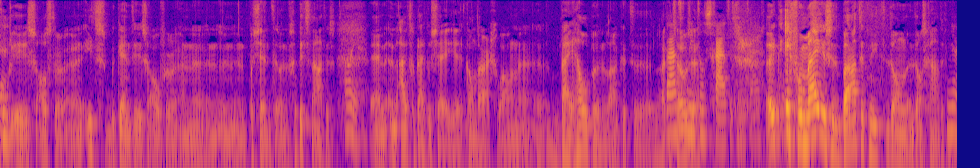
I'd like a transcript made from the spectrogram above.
goed is als er eh, iets bekend is over een, eh, een, een, een patiënt, een gebitsstatus. Oh ja. En een uitgebreid dossier eh, kan daar gewoon bij helpen, laat ik het, laat ik het Baat zo het niet, zeggen. dan schaadt het niet eigenlijk. Ik, ik, voor mij is het baat het niet, dan, dan schaadt het niet.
